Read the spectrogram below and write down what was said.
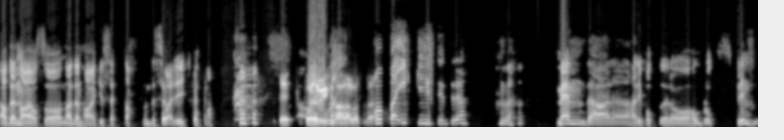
Ja, den har jeg også Nei, den har jeg ikke sett, da. Men dessverre ikke fått meg. Ok, Få høre hvilken det. Lars Ole. Og det er ikke Istid 3! Men det er eh, Harry Potter og Halvblodsprinsen.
